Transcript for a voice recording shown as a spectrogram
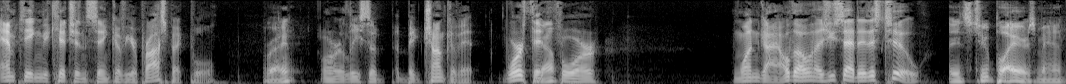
emptying the kitchen sink of your prospect pool, right, or at least a, a big chunk of it, worth it yep. for one guy? Although, as you said, it is two. It's two players, man.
